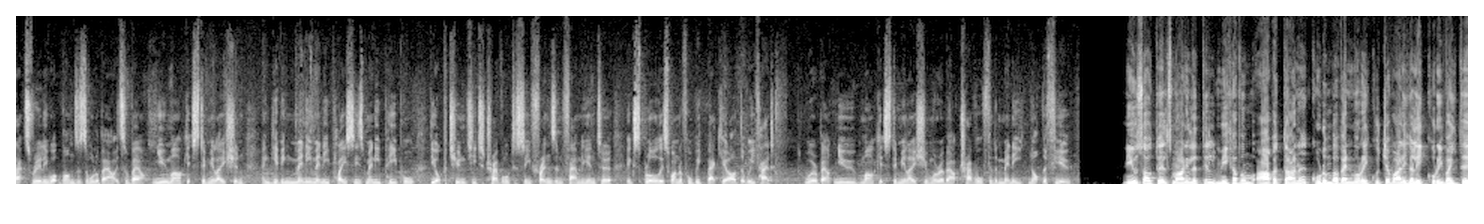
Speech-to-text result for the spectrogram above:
That's really what Bonds is all about. It's about new market stimulation and giving many, many places, many people the opportunity to travel to see friends and family and to explore this wonderful big backyard that we've had. We're about new market stimulation. We're about travel for the many, not the few. New South Wales மாநிலத்தில் மிகவும் ஆபத்தான குடும்ப வன்முறை குற்றவாளிகளை குறிவைத்து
